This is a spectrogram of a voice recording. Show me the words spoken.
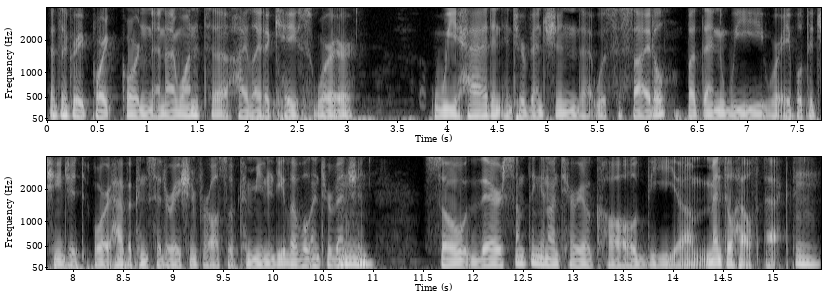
That's a great point, Gordon. And I wanted to highlight a case where we had an intervention that was societal, but then we were able to change it or have a consideration for also a community level intervention. Mm. So there's something in Ontario called the um, Mental Health Act. Mm.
